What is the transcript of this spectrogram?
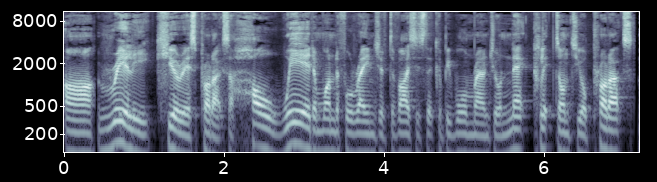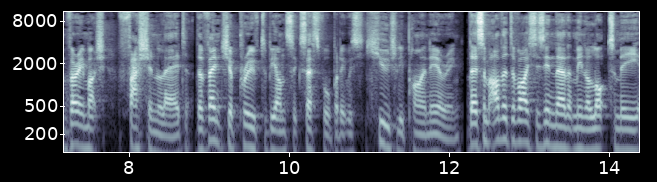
are really curious products, a whole weird and wonderful range of devices that could be worn around your neck, clipped onto your products, very much fashion led. The venture proved to be unsuccessful, but it was hugely pioneering. There's some other devices in there that mean a lot to me.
